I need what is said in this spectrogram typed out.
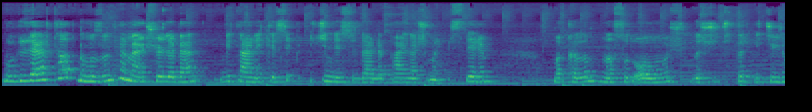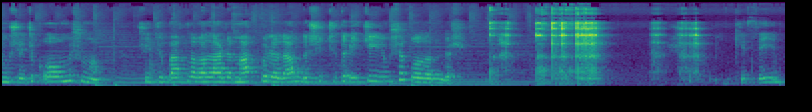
Bu güzel tatlımızın hemen şöyle ben bir tane kesip içinde sizlerle paylaşmak isterim. Bakalım nasıl olmuş? Dışı çıtır, içi yumuşacık olmuş mu? Çünkü baklavalarda makbul olan dışı çıtır, içi yumuşak olanıdır. Keseyim.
